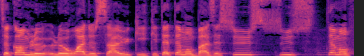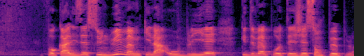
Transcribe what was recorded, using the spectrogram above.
c'est comme le, roi de Saül qui, était tellement basé sur, sur tellement focalisé sur lui-même qu'il a oublié qu'il devait protéger son peuple.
